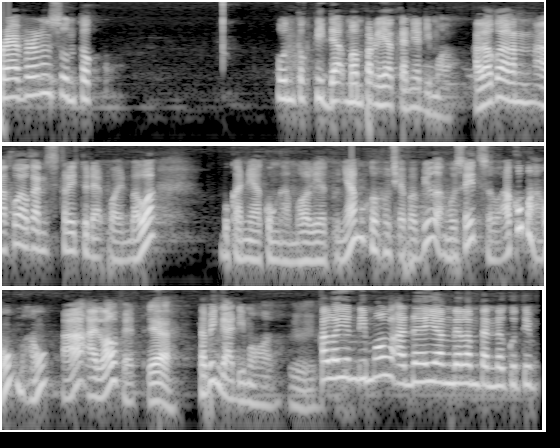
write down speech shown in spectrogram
preference untuk untuk tidak memperlihatkannya di mall. Kalau aku akan aku akan straight to that point bahwa bukannya aku nggak mau lihat punyamu, siapa bilang who said so? Aku mau, mau. Ah, I love it. ya. Tapi nggak di mall. Hmm. Kalau yang di mall ada yang dalam tanda kutip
